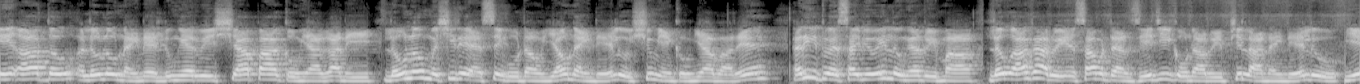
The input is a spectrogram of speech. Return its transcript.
အင်အားသုံးအလုံးလုံးနိုင်တဲ့လူငယ်တွေရှားပါကုန်ရာကနေလုံးလုံးမရှိတဲ့အဆင့်ကိုတောင်ရောက်နိုင်တယ်လို့ရှုမြင်ကုန်ကြပါတယ်။အဲ့ဒီအတွက်စိုက်ပျိုးရေးလုပ်ငန်းတွေမှာလုံအားကတွေအစမတန်ဈေးကြီးကုန်တာတွေဖြစ်လာနိုင်တယ်လို့ရေ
